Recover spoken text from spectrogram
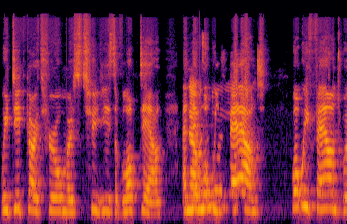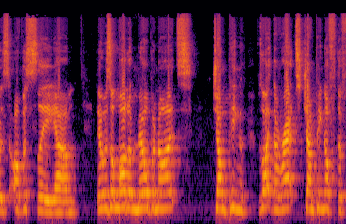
we did go through almost two years of lockdown. And then what we found, what we found was obviously um, there was a lot of Melbourneites jumping like the rats jumping off the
